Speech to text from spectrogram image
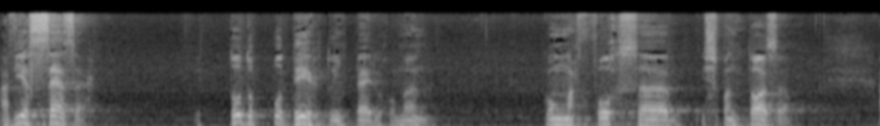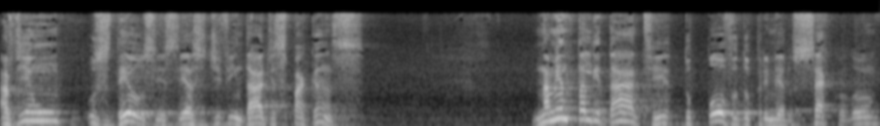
Havia César e todo o poder do Império Romano, com uma força espantosa. Haviam os deuses e as divindades pagãs. Na mentalidade do povo do primeiro século,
